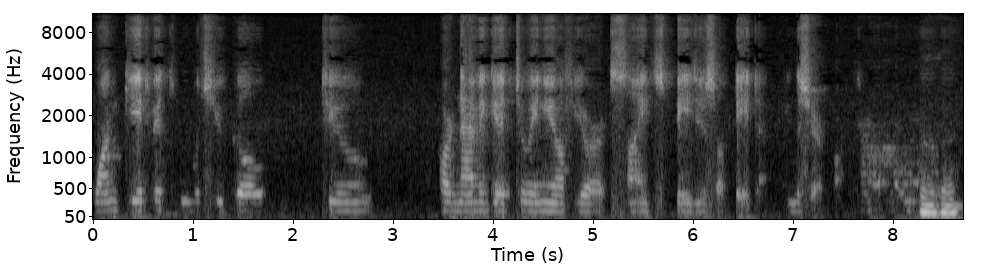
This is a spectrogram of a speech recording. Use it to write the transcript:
one gateway through which you go to or navigate to any of your sites, pages of data in the SharePoint. Mhm.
